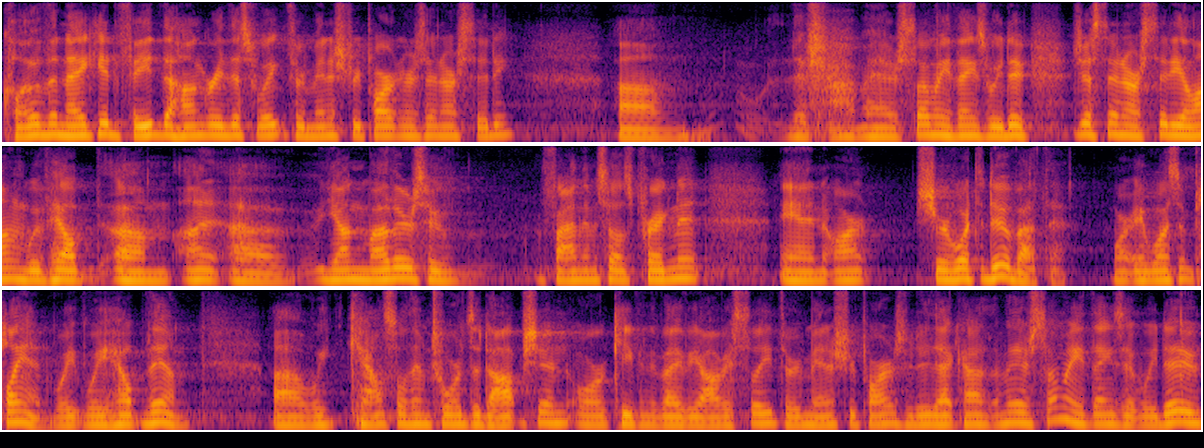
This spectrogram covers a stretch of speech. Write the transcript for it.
clothe the naked, feed the hungry this week through ministry partners in our city. Um, there's, oh man, there's so many things we do. Just in our city alone, we've helped um, uh, young mothers who find themselves pregnant and aren't sure what to do about that it wasn't planned. We, we help them. Uh, we counsel them towards adoption or keeping the baby, obviously, through ministry partners. We do that kind of, I mean, there's so many things that we do.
